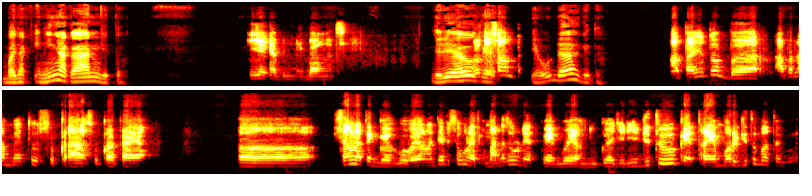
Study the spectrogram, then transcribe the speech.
banyak ininya kan gitu. iya bener banget sih Jadi aku kayak sampai ya udah gitu. matanya tuh ber apa namanya tuh suka suka kayak eh misalnya ngeliat yang goyang-goyang nanti abis itu ngeliat ke mana tuh ngeliat goyang-goyang juga. Jadi gitu kayak tremor gitu mata gue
